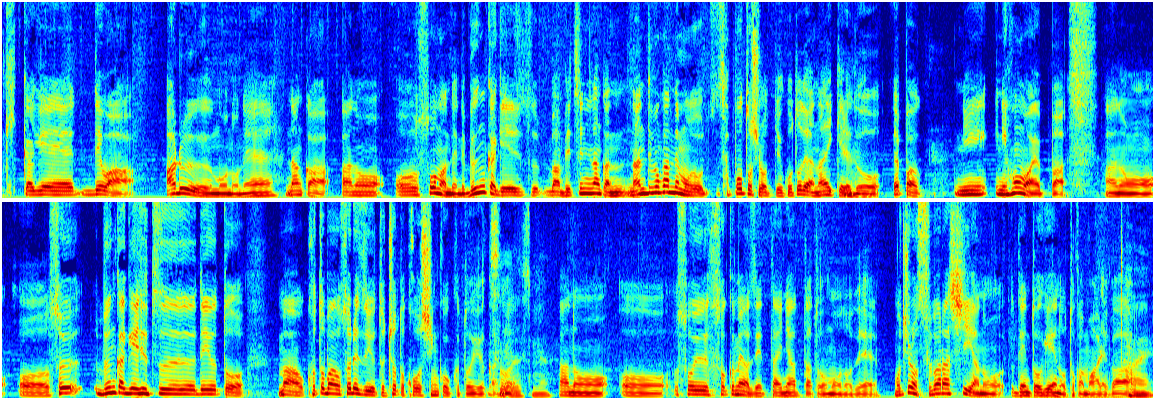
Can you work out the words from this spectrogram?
きっかけではあるものね。なんかあのおそうなんだよね。文化芸術まあ別になんか何でもかんでもサポートしろっていうことではないけれど、やっぱに日本はやっぱあのおそういう文化芸術で言うとまあ言葉を恐れず言うとちょっと後進国というかね。そうね。あのおそういう側面は絶対にあったと思うのでもちろん素晴らしいあの伝統芸能とかもあれば、はい。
